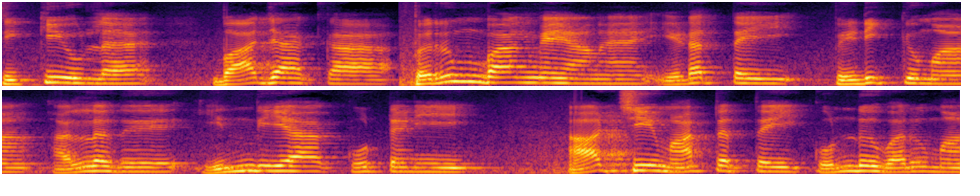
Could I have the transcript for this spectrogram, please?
சிக்கியுள்ள பாஜக பெரும்பான்மையான இடத்தை பிடிக்குமா அல்லது இந்தியா கூட்டணி ஆட்சி மாற்றத்தை கொண்டு வருமா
